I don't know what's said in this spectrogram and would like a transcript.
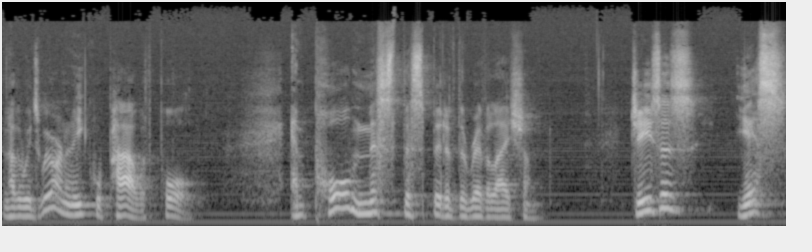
In other words, we're on an equal par with Paul. And Paul missed this bit of the revelation. Jesus, yes,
